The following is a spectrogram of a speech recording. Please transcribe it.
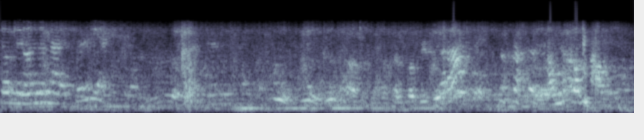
Cho mèo như này tới này. Không không không.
